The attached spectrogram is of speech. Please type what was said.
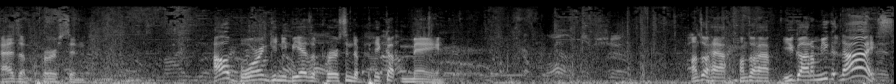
as a person? How boring can you be as a person to pick up Mei? Hanzo half, Hanzo half. You got him. You got nice.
